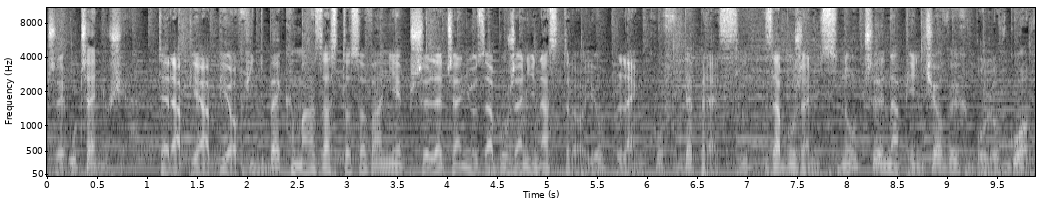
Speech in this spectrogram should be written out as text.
czy uczeniu się. Terapia biofeedback ma zastosowanie przy leczeniu zaburzeń nastroju, lęków, depresji, zaburzeń snu czy napięciowych bólów głowy.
